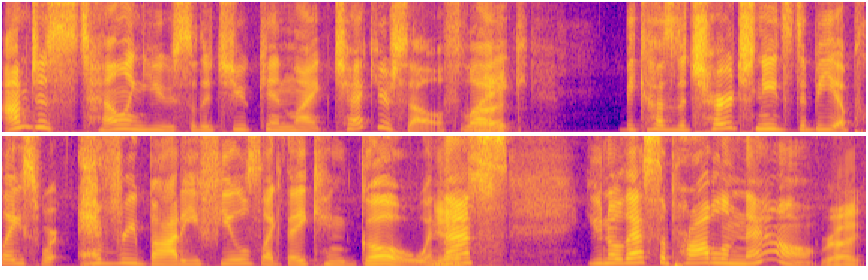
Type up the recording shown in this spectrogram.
I'm just telling you so that you can like check yourself, like. Right. Because the church needs to be a place where everybody feels like they can go. And Yes. that's, you know, that's the problem now. Right.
